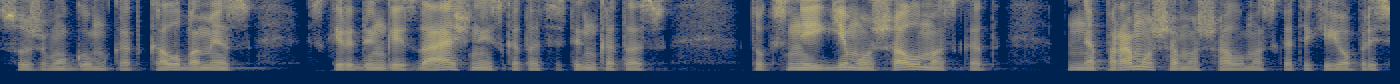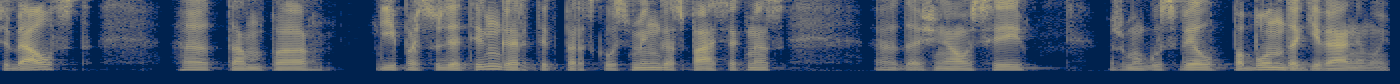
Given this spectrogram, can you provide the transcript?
su žmogum, kad kalbamės skirtingais dažniais, kad atsitinka tas toks neįgymo šalmas, kad nepramušamas šalmas, kad iki jo prisibelst e, tampa ypač sudėtinga ir tik per skausmingas pasiekmes e, dažniausiai žmogus vėl pabunda gyvenimui.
